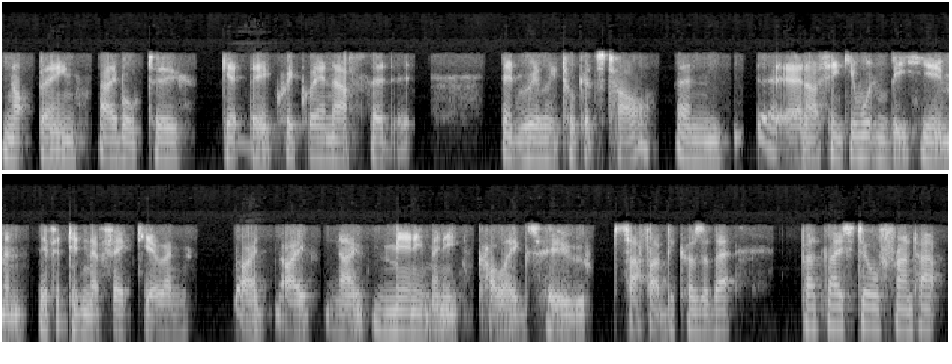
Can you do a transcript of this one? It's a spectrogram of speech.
not being able to get there quickly enough that it really took its toll. And and I think you wouldn't be human if it didn't affect you. And I, I know many many colleagues who suffer because of that, but they still front up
